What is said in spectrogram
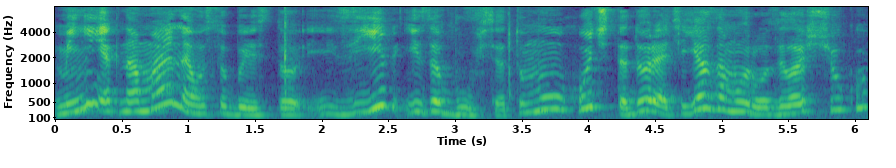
Мені, як на мене особисто, з'їв і забувся. Тому хочете, до речі, я заморозила щуку,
